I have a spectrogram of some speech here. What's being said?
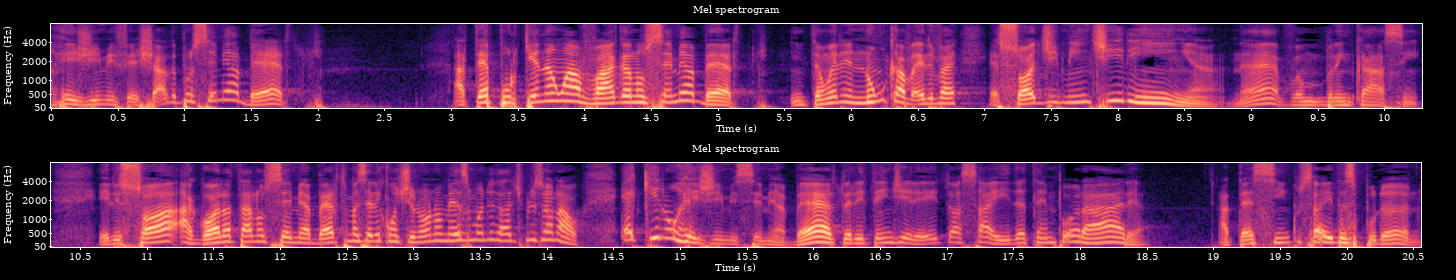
regime fechado para o semiaberto. Até porque não há vaga no semiaberto. Então ele nunca vai, ele vai, é só de mentirinha, né? Vamos brincar assim. Ele só agora está no semiaberto, mas ele continua na mesma unidade prisional. É que no regime semiaberto ele tem direito à saída temporária, até cinco saídas por ano,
